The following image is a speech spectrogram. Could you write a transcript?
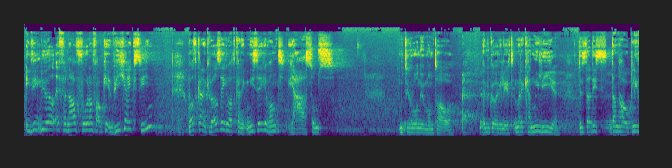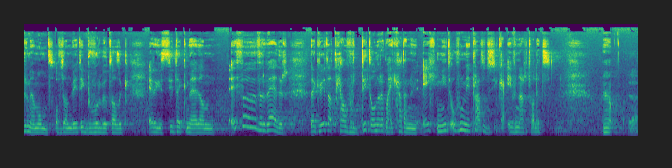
Ik denk nu wel even na vooraf van oké, wie ga ik zien? Wat kan ik wel zeggen, wat kan ik niet zeggen? Want ja, soms moet je gewoon je mond houden. Dat heb ik wel geleerd. Maar ik ga niet liegen. Dus dat is, dan hou ik liever mijn mond. Of dan weet ik bijvoorbeeld als ik ergens zit, dat ik mij dan even verwijder. Dat ik weet dat het gaat over dit onderwerp, maar ik ga daar nu echt niet over mee praten. Dus ik ga even naar het toilet. Ja. ja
